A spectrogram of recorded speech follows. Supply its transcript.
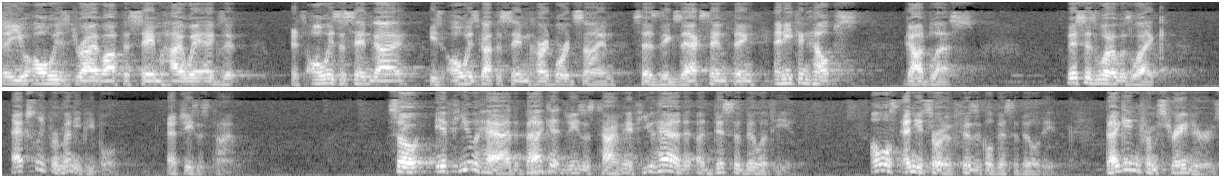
that you always drive off the same highway exit it's always the same guy. He's always got the same cardboard sign, says the exact same thing. Anything helps. God bless. This is what it was like, actually for many people at Jesus' time. So if you had, back at Jesus' time, if you had a disability, almost any sort of physical disability, begging from strangers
